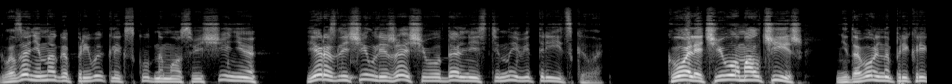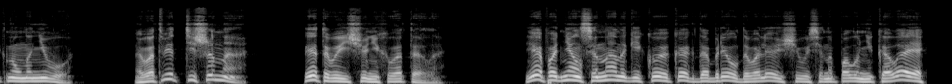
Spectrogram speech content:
Глаза немного привыкли к скудному освещению — я различил лежащего у дальней стены Витрицкого. «Коля, чего молчишь?» — недовольно прикрикнул на него. А в ответ тишина. Этого еще не хватало. Я поднялся на ноги, кое-как добрел до валяющегося на полу Николая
